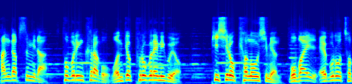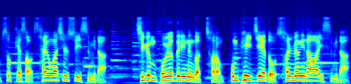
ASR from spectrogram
반갑습니다. 스토브링크라고 원격 프로그램이고요. PC로 켜놓으시면 모바일 앱으로 접속해서 사용하실 수 있습니다. 지금 보여드리는 것처럼 홈페이지에도 설명이 나와 있습니다.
